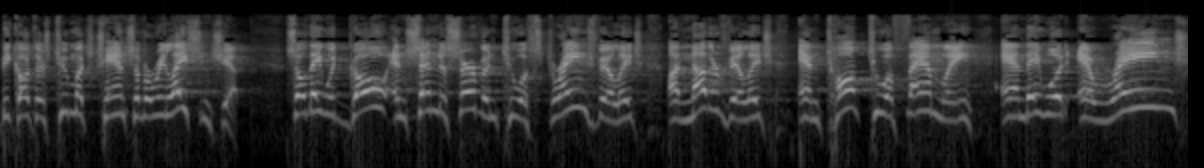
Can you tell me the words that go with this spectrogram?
because there's too much chance of a relationship. So they would go and send a servant to a strange village, another village, and talk to a family, and they would arrange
